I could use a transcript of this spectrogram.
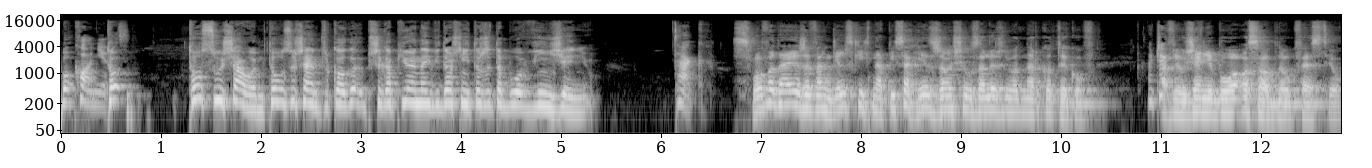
bo Koniec. To, to słyszałem, to usłyszałem, tylko przegapiłem najwidoczniej to, że to było w więzieniu. Tak. Słowo daje, że w angielskich napisach jest, że on się uzależnił od narkotyków. Znaczy, a więzienie było osobną kwestią.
